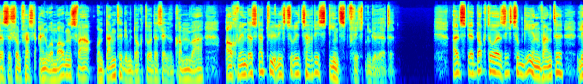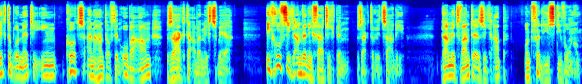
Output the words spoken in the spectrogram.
dass es schon fast ein Uhr morgens war und dankte dem Doktor, dass er gekommen war, auch wenn das natürlich zu Rizzardis Dienstpflichten gehörte. Als der Doktor sich zum Gehen wandte, legte Brunetti ihm kurz eine Hand auf den Oberarm, sagte aber nichts mehr. Ich ruf dich an, wenn ich fertig bin, sagte Rizzardi. Damit wandte er sich ab und verließ die Wohnung.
